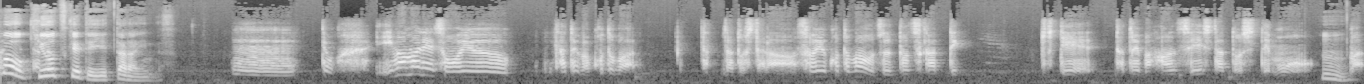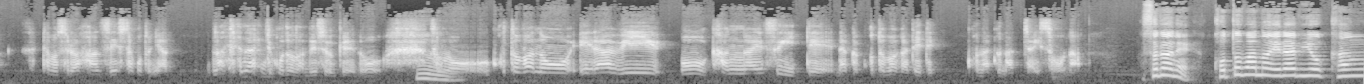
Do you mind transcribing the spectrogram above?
葉を気をつけて言ったらいいんですうん。でも、今までそういう、例えば言葉だだとしたら、そういう言葉をずっと使ってきて、例えば反省したとしても、うんまあ、多分それは反省したことにはなってないってことなんでしょうけれども、うん。その言葉の選びを考えすぎてなんか言葉が出てこなくなっちゃいそうな。それはね言葉の選びを考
